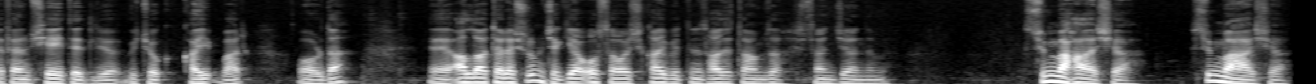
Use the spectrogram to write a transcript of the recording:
efendim şehit ediliyor. Birçok kayıp var orada. E, allah Teala şunu mu diyecek? Ya o savaşı kaybettiniz Hazreti Hamza sen cehenneme. Sümme haşa. Sümme haşa.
